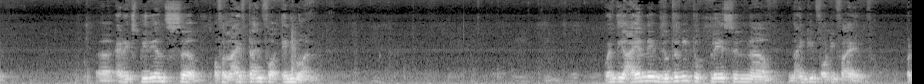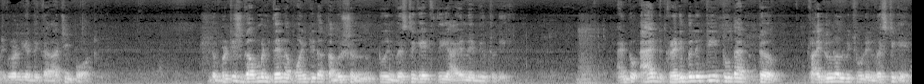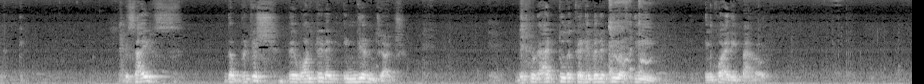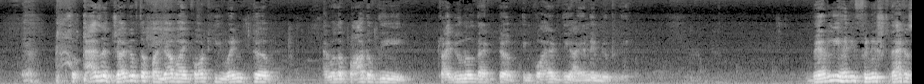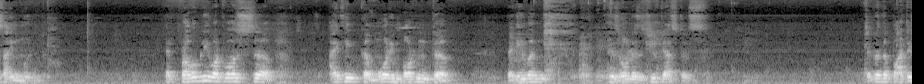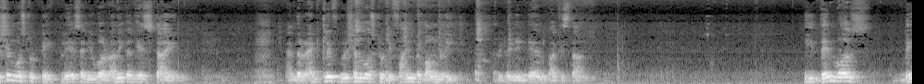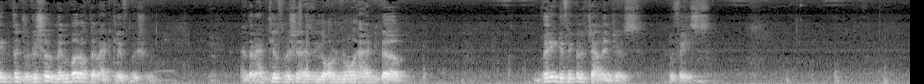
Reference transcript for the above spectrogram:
uh, an experience uh, of a lifetime for anyone. When the INA mutiny took place in 1945, particularly at the Karachi port, the British government then appointed a commission to investigate the INA mutiny. And to add credibility to that uh, tribunal which would investigate, besides the British, they wanted an Indian judge. They could add to the credibility of the inquiry panel. So, as a judge of the Punjab High Court, he went uh, and was a part of the tribunal that uh, inquired the INA mutiny. Barely had he finished that assignment, that probably what was, uh, I think, uh, more important uh, than even his role as a Chief Justice that when the partition was to take place and you were running against time, and the Radcliffe mission was to define the boundary between India and Pakistan, he then was made the judicial member of the Radcliffe mission. And the Radcliffe mission, as we all know, had uh, very difficult challenges to face.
